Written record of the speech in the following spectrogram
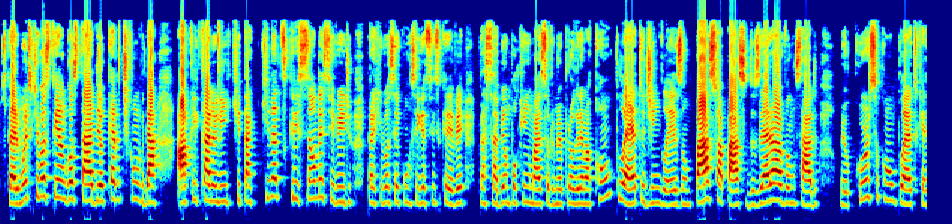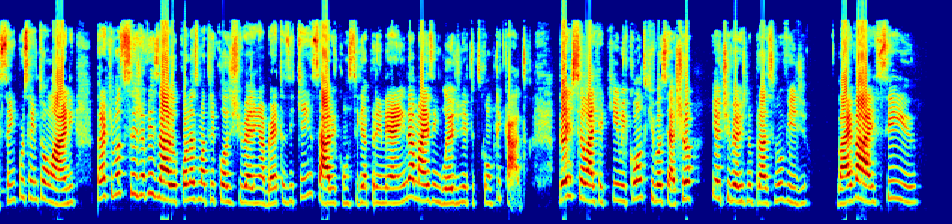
Espero muito que você tenha gostado e eu quero te convidar a clicar no link que está aqui na descrição desse vídeo para que você consiga se inscrever para saber um pouquinho mais sobre o meu programa completo de inglês, um passo a passo do zero ao avançado, meu curso completo que é 100% online, para que você seja avisado quando as matrículas estiverem abertas e quem sabe consiga aprender ainda mais inglês de um jeito descomplicado. Deixe seu like aqui, me conta o que você achou e eu te vejo no próximo vídeo. Bye bye, see you!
